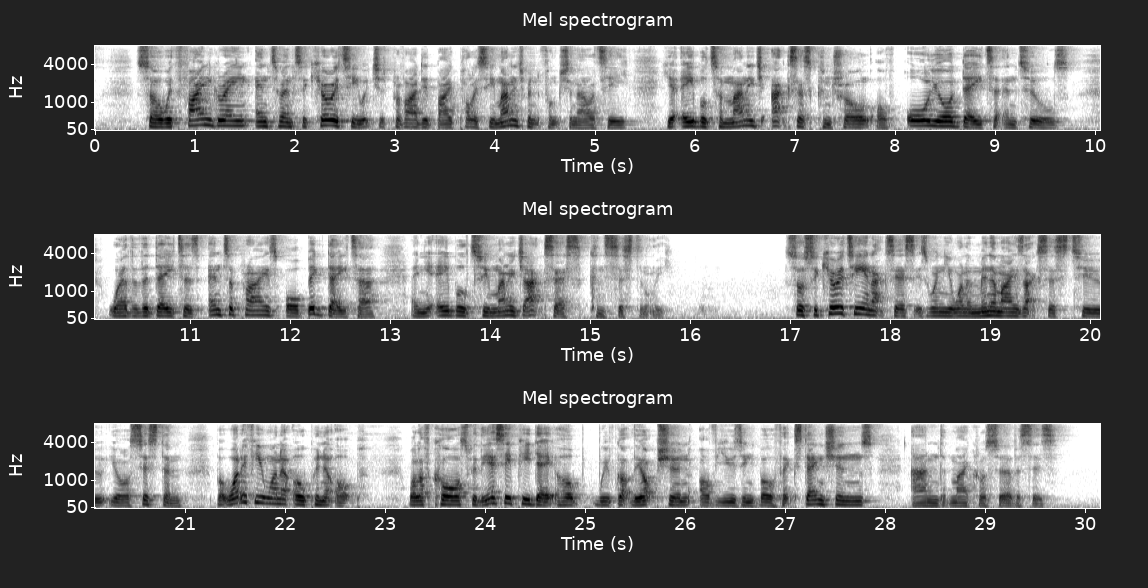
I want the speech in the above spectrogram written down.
So with fine-grain end-to-end security, which is provided by policy management functionality, you're able to manage access control of all your data and tools, whether the data is enterprise or big data, and you're able to manage access consistently. So security and access is when you want to minimize access to your system. But what if you want to open it up? Well, of course, with the SAP Data Hub, we've got the option of using both extensions and microservices.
